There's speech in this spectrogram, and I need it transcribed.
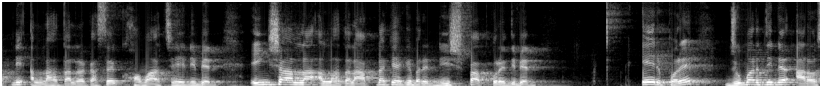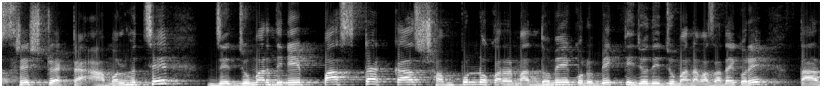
আপনি আল্লাহ তালার কাছে ক্ষমা চেয়ে নেবেন। ইনশা আল্লাহ আল্লাহ তালা আপনাকে একেবারে নিষ্পাপ করে দিবেন। এরপরে জুমার দিনের আরও শ্রেষ্ঠ একটা আমল হচ্ছে যে জুমার দিনে পাঁচটা কাজ সম্পূর্ণ করার মাধ্যমে কোনো ব্যক্তি যদি জুমা নামাজ আদায় করে, তার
